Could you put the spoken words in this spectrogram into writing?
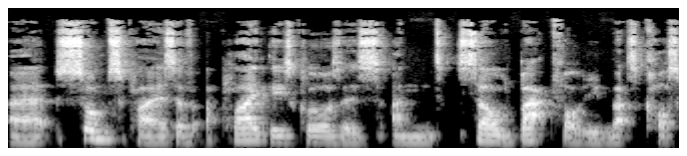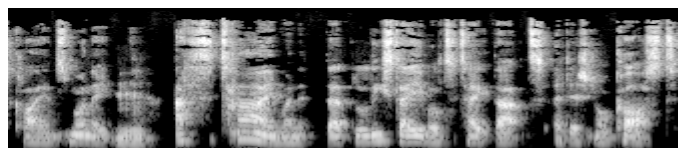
uh, some suppliers have applied these clauses and sold back volume that's cost clients money mm-hmm. at a time when they're least able to take that additional cost.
